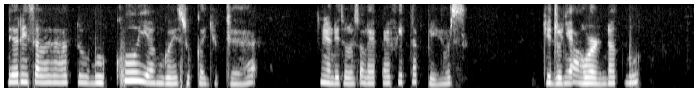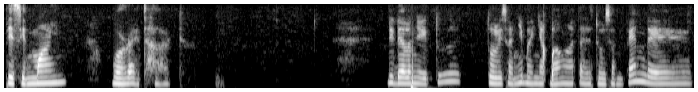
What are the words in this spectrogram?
Dari salah satu buku yang gue suka juga, yang ditulis oleh Pevita Pierce. Judulnya Our Notebook, Peace in Mind, War at Heart. Di dalamnya itu tulisannya banyak banget ada tulisan pendek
